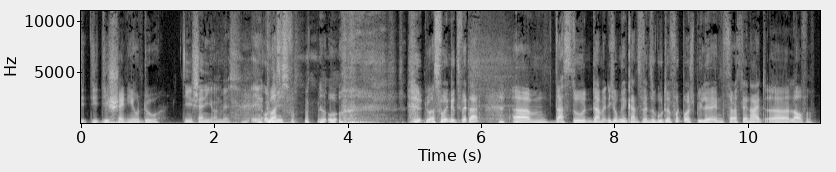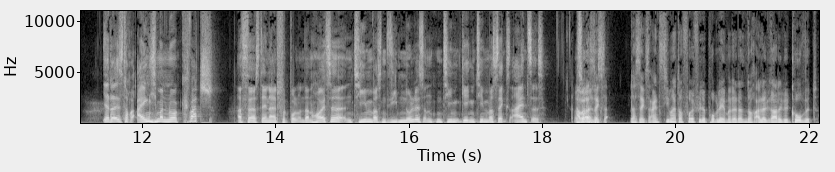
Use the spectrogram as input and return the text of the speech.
Die, die, die Shenny und du. Die Shenny und mich. Äh, Du Und hast, mich. Oh. du hast vorhin getwittert, ähm, dass du damit nicht umgehen kannst, wenn so gute Footballspiele in Thursday Night äh, laufen. Ja, da ist doch eigentlich immer nur Quatsch. A Thursday Night Football. Und dann heute ein Team, was ein 7-0 ist und ein Team gegen ein Team, was 6-1 ist. Was Aber das, denn 6 das 6-1-Team hat doch voll viele Probleme, ne? Da sind doch alle gerade gecovid.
